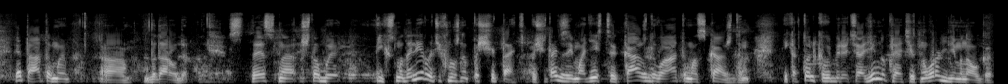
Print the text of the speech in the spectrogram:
– это атомы э, водорода. Соответственно, чтобы их смоделировать, их нужно посчитать. Посчитать взаимодействие каждого атома с каждым. И как только вы берете один нуклеотид, ну, вроде немного,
